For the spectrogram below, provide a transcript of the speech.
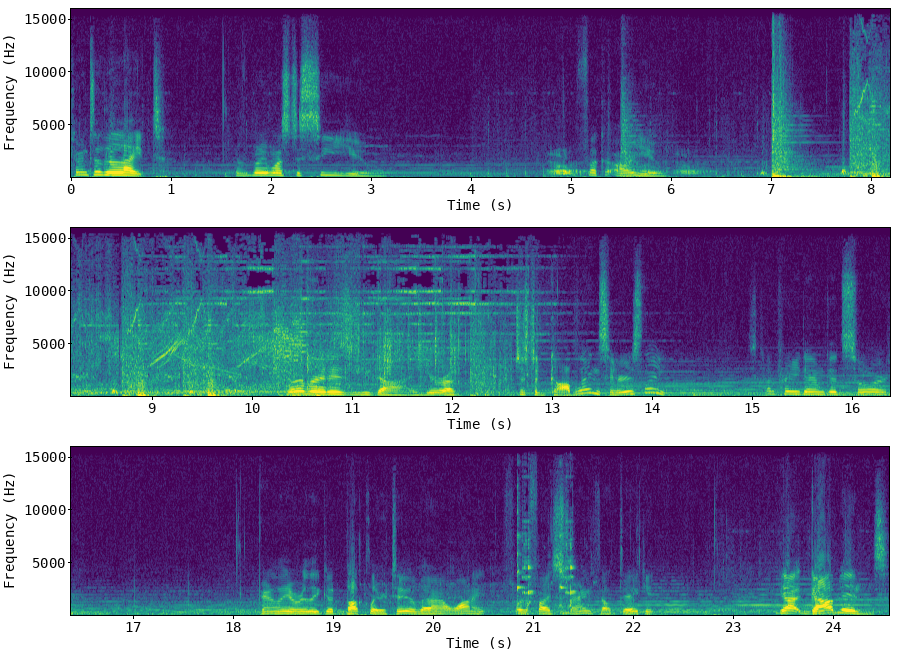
Come into the light. Everybody wants to see you. The fuck are you? Whatever it is, you die. You're a just a goblin? Seriously? A pretty damn good sword. Apparently a really good buckler too, but I don't want it. Fortified strength, I'll take it. We got goblins!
